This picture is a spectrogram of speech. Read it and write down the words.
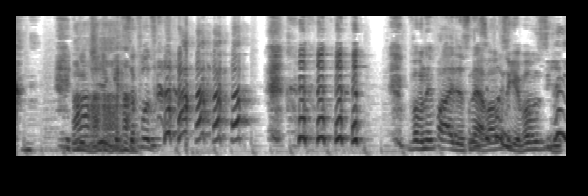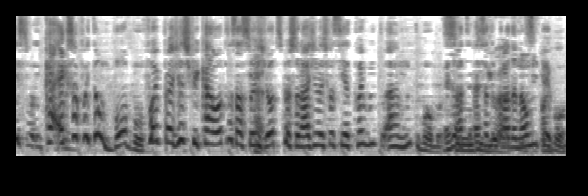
no Ah. dia que ele se aposentar. vamos nem falar disso, né? Isso vamos foi- seguir, vamos seguir. É isso, é que só foi tão bobo. Foi pra justificar outras ações de outros personagens, mas tipo assim, foi muito, ah, muito bobo. É Essa, muito essa temporada idiota, não me pegou.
